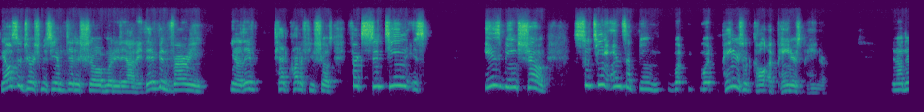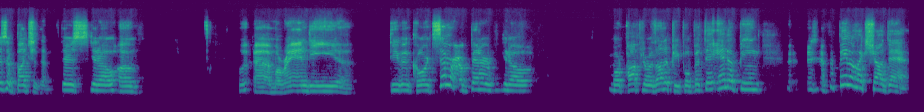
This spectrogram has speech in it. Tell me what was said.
they also Jewish Museum did a show of Modigliani. They've been very, you know, they've had quite a few shows. In fact, Soutine is is being shown. Soutine ends up being what what painters would call a painter's painter. You know, there's a bunch of them. There's, you know, um, uh, Morandi, uh, Diebenkorn. Some are better, you know, more popular with other people, but they end up being a painter like Chardin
